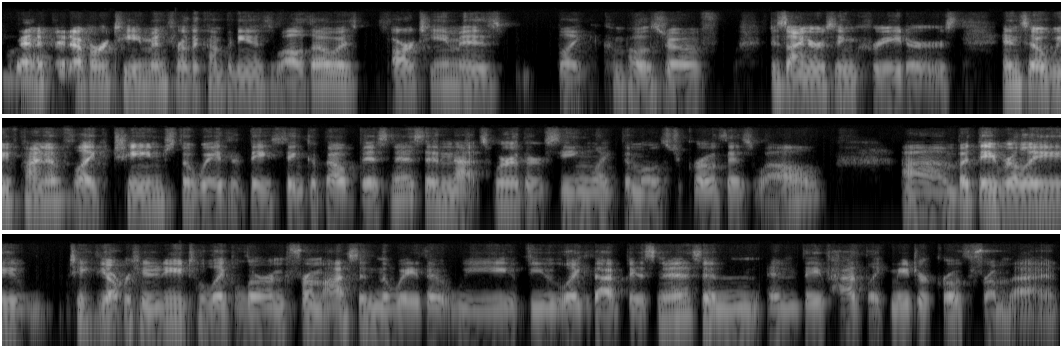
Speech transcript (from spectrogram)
benefit of our team and for the company as well though is our team is like composed of designers and creators. And so we've kind of like changed the way that they think about business and that's where they're seeing like the most growth as well. Um, but they really take the opportunity to like learn from us in the way that we view like that business and and they've had like major growth from that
